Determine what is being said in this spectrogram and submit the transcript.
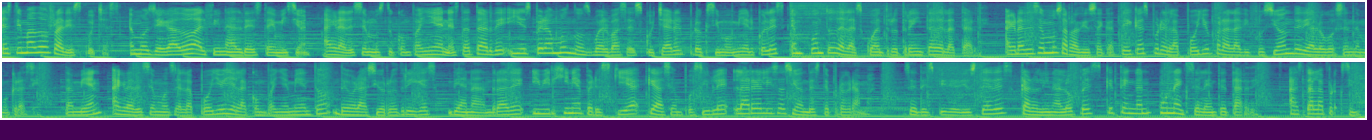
Estimados radioescuchas, hemos llegado al final de esta emisión. Agradecemos tu compañía en esta tarde y esperamos nos vuelvas a escuchar el próximo miércoles en punto de las 4.30 de la tarde. Agradecemos a Radio Zacatecas por el apoyo para la difusión de Diálogos en Democracia. También agradecemos el apoyo y el acompañamiento de Horacio Rodríguez, Diana Andrade y Virginia Perusquía que hacen posible la realización de este programa. Se despide de ustedes Carolina López, que tengan una excelente tarde. Hasta la próxima.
